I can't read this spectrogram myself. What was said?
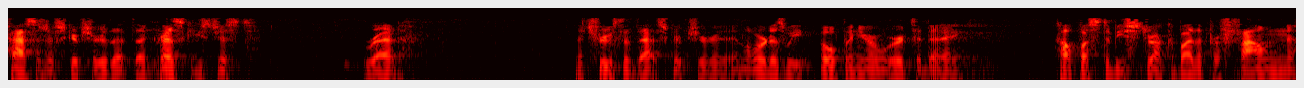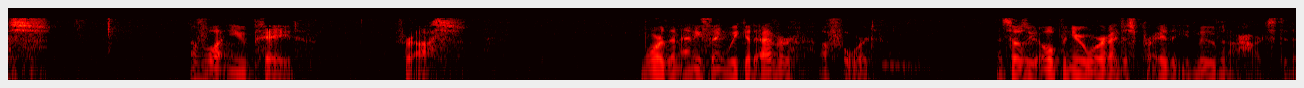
passage of Scripture that the Kresge's just read. The truth of that Scripture. And Lord, as we open your word today, Help us to be struck by the profoundness of what you paid for us. More than anything we could ever afford. And so as we open your word, I just pray that you'd move in our hearts today.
